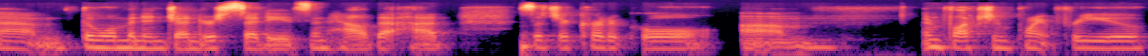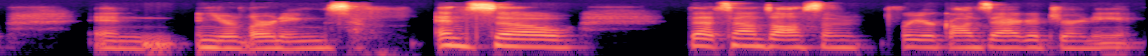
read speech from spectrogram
um, the woman and gender studies and how that had such a critical um, inflection point for you in in your learnings. And so that sounds awesome for your Gonzaga journey.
